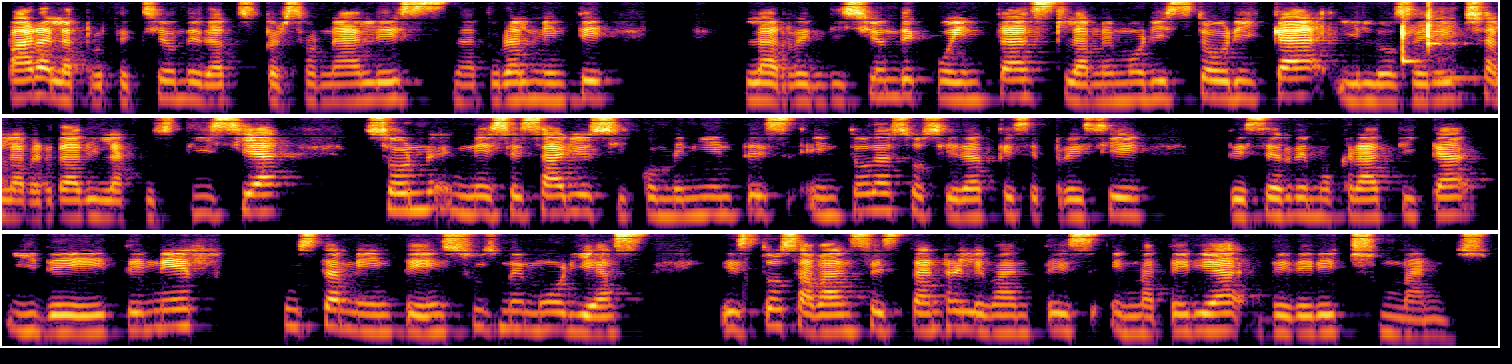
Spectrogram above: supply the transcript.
para la protección de datos personales, naturalmente la rendición de cuentas, la memoria histórica y los derechos a la verdad y la justicia son necesarios y convenientes en toda sociedad que se precie de ser democrática y de tener justamente en sus memorias estos avances tan relevantes en materia de derechos humanos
